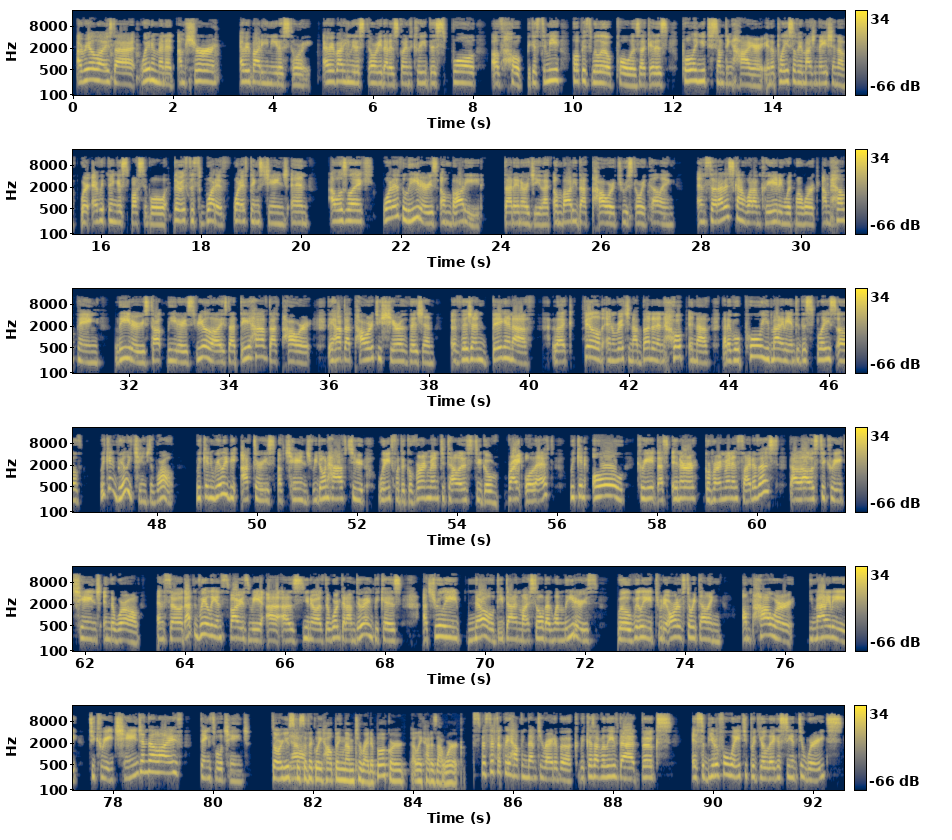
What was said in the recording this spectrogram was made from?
I realized that, wait a minute, I'm sure everybody need a story. Everybody need a story that is going to create this pool of hope because to me, hope is really a pull. It's like it is pulling you to something higher in a place of imagination of where everything is possible. There is this what if, what if things change? And I was like, what if leaders embodied that energy, like embodied that power through storytelling? And so that is kind of what I'm creating with my work. I'm helping leaders, top leaders realize that they have that power. They have that power to share a vision, a vision big enough, like filled and rich and abundant and hope enough that it will pull humanity into this place of we can really change the world. We can really be actors of change. We don't have to wait for the government to tell us to go right or left. We can all create that inner government inside of us that allows us to create change in the world. And so that really inspires me uh, as, you know, as the work that I'm doing because I truly know deep down in my soul that when leaders will really, through the art of storytelling, empower humanity to create change in their life, things will change. So are you yeah. specifically helping them to write a book or like how does that work? Specifically helping them to write a book because I believe that books is a beautiful way to put your legacy into words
